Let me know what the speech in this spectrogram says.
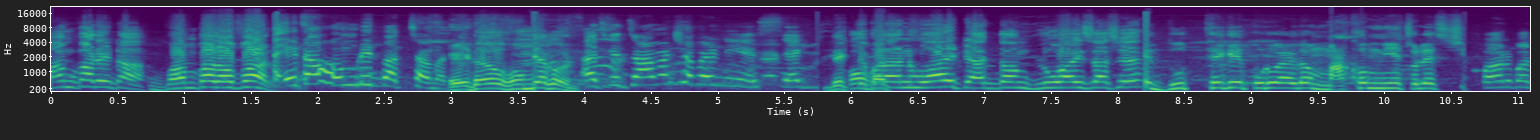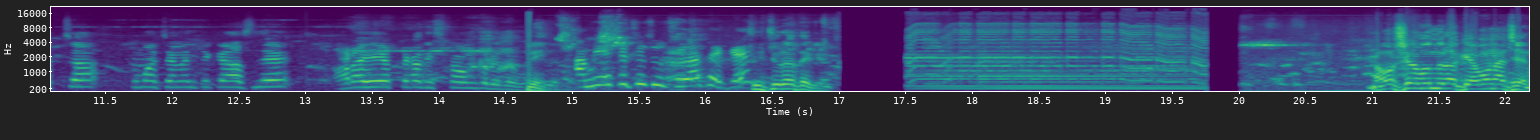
বাম্পার এটা। বাম্পার অফার এটা হোম ব্রিড বাচ্চা আমাদের। এটাও হোম এখন আজকে জার্মান শেপার্ড নিয়ে এসেছি। দেখতে কপার হোয়াইট একদম ব্লু আইস আছে। দুধ থেকে পুরো একদম মাখন নিয়ে চলে এসেছি। পার বাচ্চা তোমার চ্যানেল থেকে আসলে আড়াই হাজার টাকা ডিসকাউন্ট করে দেবো। আমি এসেছি চুচুড়া থেকে। চুচুড়া থেকে। নমস্কার বন্ধুরা কেমন আছেন?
